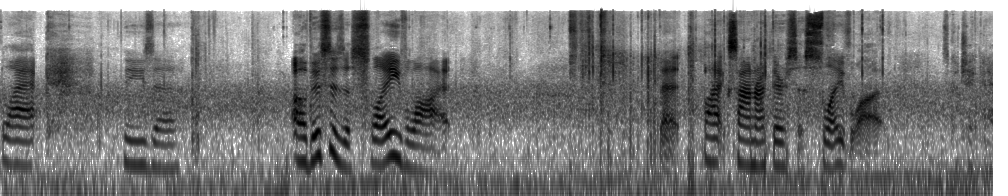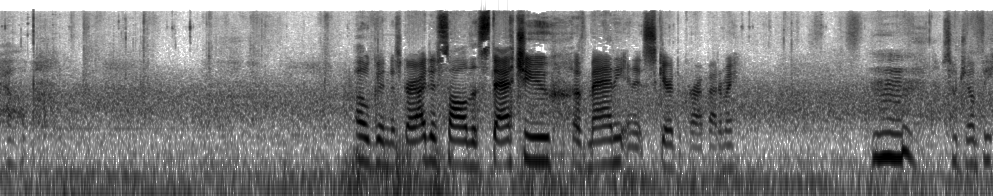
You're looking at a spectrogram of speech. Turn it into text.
black, these, uh, oh, this is a slave lot that black sign right there says slave lot. Let's go check it out. Oh goodness great, I just saw the statue of Mattie and it scared the crap out of me. Hmm, so jumpy.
